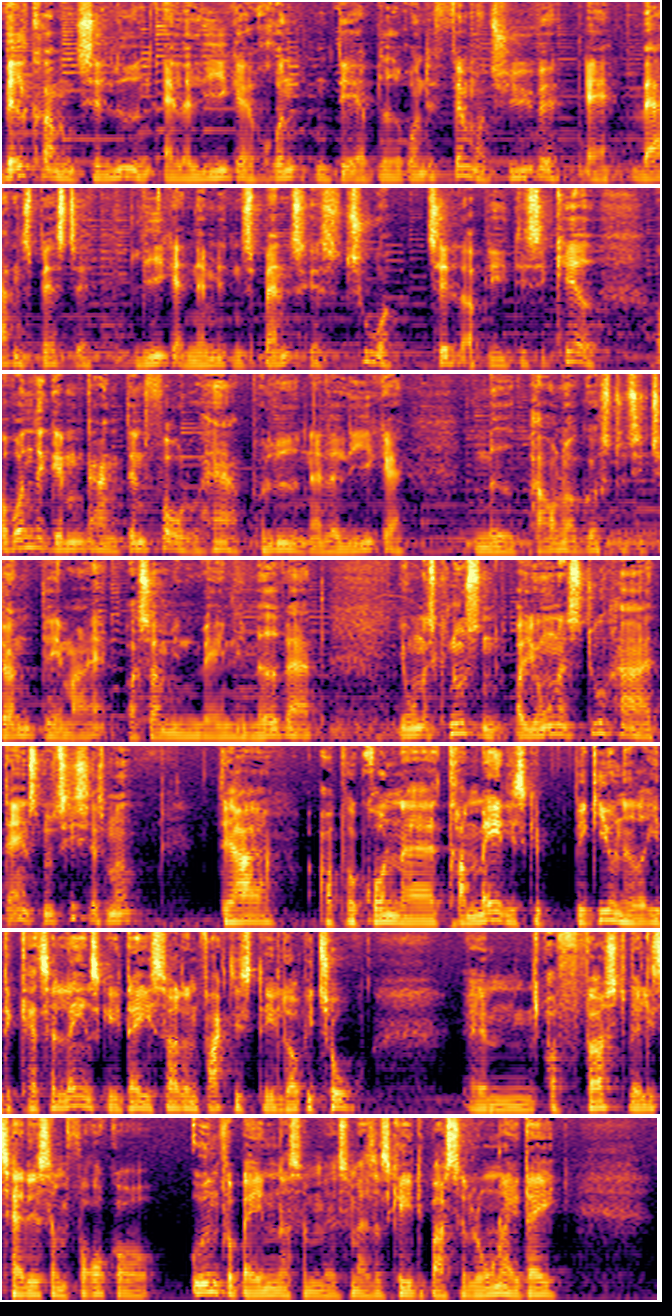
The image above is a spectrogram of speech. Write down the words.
Velkommen til Lyden af La Liga-runden. Det er blevet runde 25 af verdens bedste liga, nemlig den spanske tur til at blive dissekeret. Og runde gennemgang, den får du her på Lyden af La Liga med Paolo Augusto til John, det er mig, og så min vanlige medvært, Jonas Knudsen. Og Jonas, du har dagens noticias med. Det har jeg, og på grund af dramatiske begivenheder i det katalanske i dag, så er den faktisk delt op i to. Øhm, og først vil jeg lige tage det, som foregår uden for banen, og som, øh, som altså er sket i Barcelona i dag.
